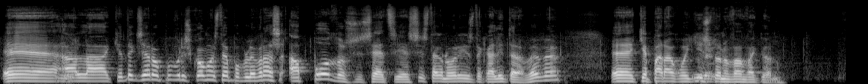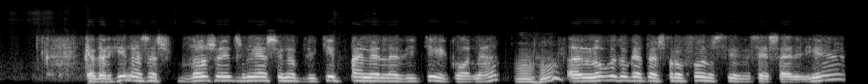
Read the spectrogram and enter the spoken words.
Ε, Αλλά και δεν ξέρω πού βρισκόμαστε από πλευράς απόδοσης έτσι. Εσείς τα γνωρίζετε καλύτερα, βέβαια. Ε, και παραγωγής των βαμβακιών. Καταρχήν να σας δώσω έτσι μια συνοπτική πανελλαδική εικόνα Μμμ. ε, λόγω των καταστροφών στη Θεσσαλία,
